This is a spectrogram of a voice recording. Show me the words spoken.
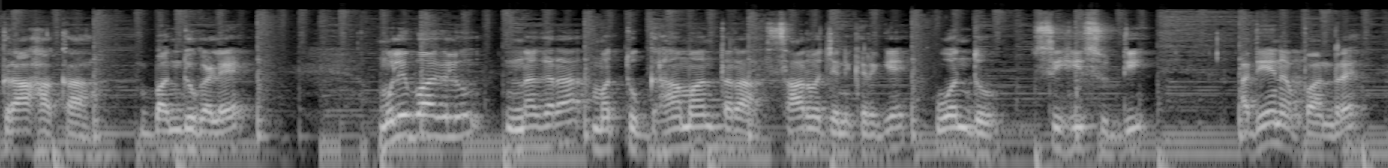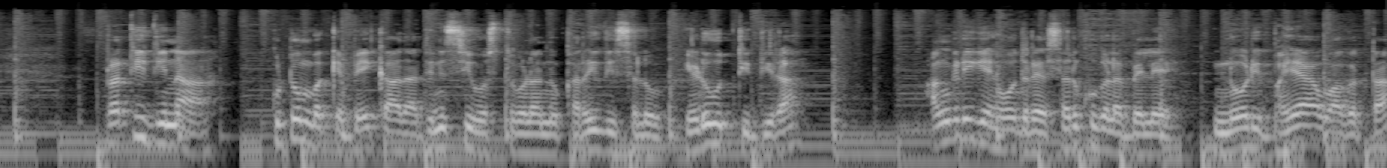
ಗ್ರಾಹಕ, ಬಂಧುಗಳೇ, ಮುಲೆಬಾಗಿಲು, ನಗರ ಮತ್ತು ಗ್ರಾಮಾಂತರ ಸಾರ್ವಜನಿಕರಿಗೆ ಒಂದು ಸಿಹಿ ಸುದ್ದಿ. ಅದೇನಪ್ಪ ಅಂದರೆ, ಪ್ರತಿದಿನ ಕುಟುಂಬಕ್ಕೆ ಬೇಕಾದ ದಿನಸಿ ವಸ್ತುಗಳನ್ನು ಖರೀದಿಸಲು ಎಡುವುತ್ತಿದ್ದೀರಾ? ಅಂಗಡಿಗೆ ಹೋದರೆ ಸರಕುಗಳ ಬೆಲೆ ನೋಡಿ ಭಯವಾಗುತ್ತಾ?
